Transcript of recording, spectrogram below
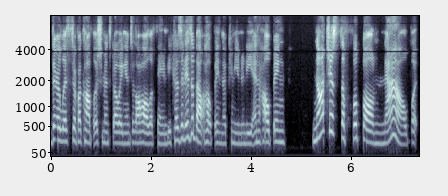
their list of accomplishments going into the Hall of Fame because it is about helping the community and helping not just the football now, but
